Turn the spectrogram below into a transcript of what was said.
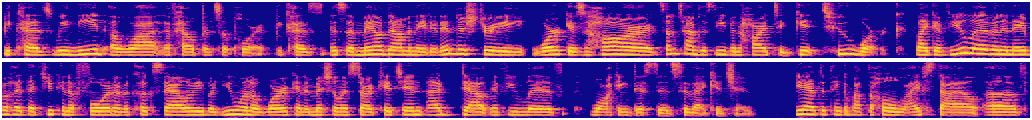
because we need a lot of help and support because it's a male dominated industry. Work is hard. Sometimes it's even hard to get to work. Like if you live in a neighborhood that you can afford on a cook salary, but you want to work in a Michelin star kitchen, I doubt if you live walking distance to that kitchen. You have to think about the whole lifestyle of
